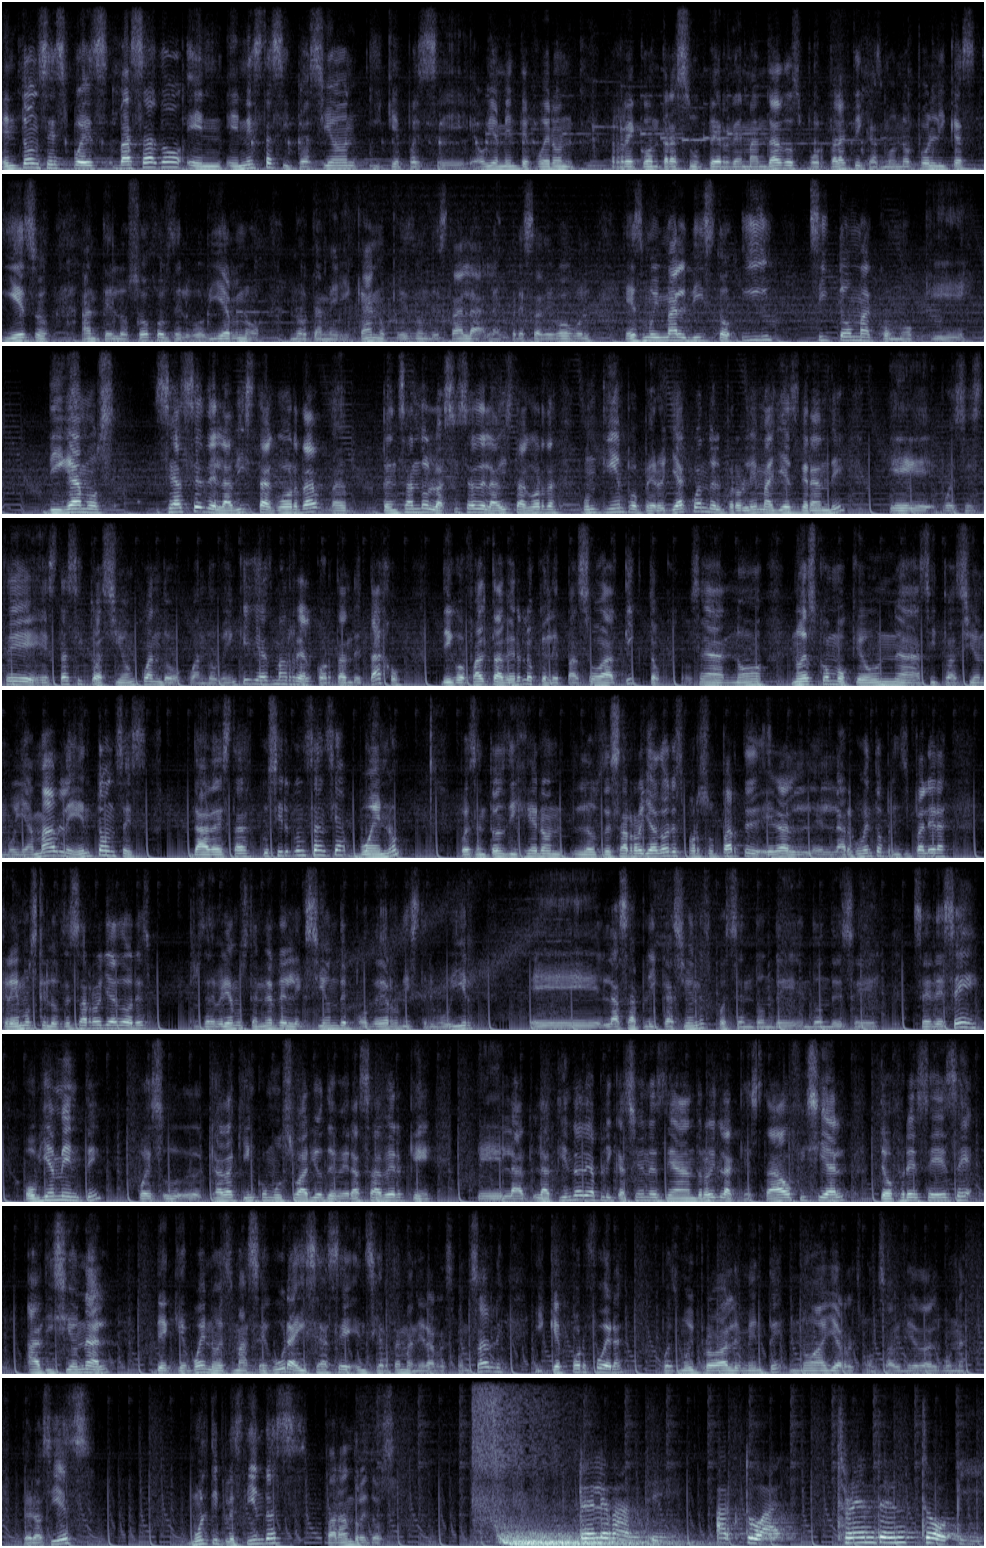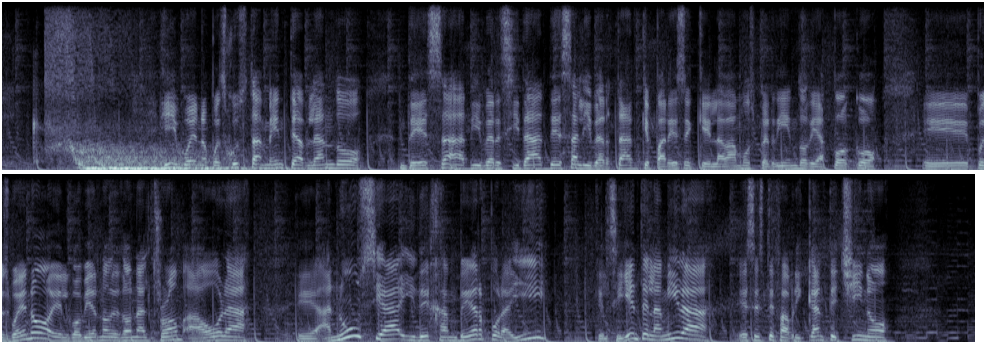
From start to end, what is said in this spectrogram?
Entonces, pues basado en, esta situación y que pues eh, obviamente fueron recontra super demandados por prácticas monopólicas y eso ante los ojos del gobierno norteamericano, que es donde está la, la empresa de Google, es muy mal visto y sí toma como que, digamos, se hace de la vista gorda, eh, pensándolo así, se hace de la vista gorda un tiempo, pero ya cuando el problema ya es grande, eh, pues este, esta situación cuando, cuando ven que ya es más real, cortan de tajo. Digo, falta ver lo que le pasó a TikTok. O sea, no, no es como que una situación muy amable. Entonces, dada esta circunstancia, bueno, pues entonces dijeron los desarrolladores por su parte era el, argumento principal era creemos que los desarrolladores pues deberíamos tener la elección de poder distribuir eh, las aplicaciones pues en donde en donde se, se desee. Obviamente pues cada quien como usuario deberá saber que eh, la, la tienda de aplicaciones de Android la que está oficial te ofrece ese adicional de que bueno es más segura y se hace en cierta manera responsable y que por fuera pues muy probablemente no haya responsabilidad alguna pero así es múltiples tiendas para Android 12. Relevante, actual, trending topic. Y bueno, pues justamente hablando de esa diversidad, de esa libertad que parece que la vamos perdiendo de a poco, eh, pues bueno, el gobierno de Donald Trump ahora eh, anuncia y dejan ver por ahí que el siguiente en la mira es este fabricante chino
